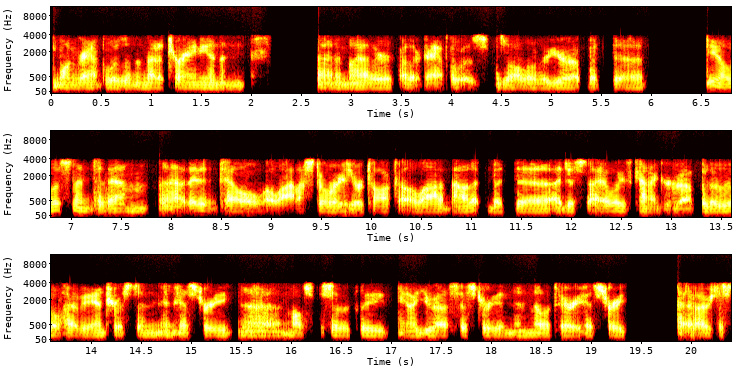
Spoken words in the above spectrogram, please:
one grandpa was in the Mediterranean, and and my other other grandpa was was all over Europe. But uh, you know, listening to them, uh, they didn't tell a lot of stories or talk a lot about it, but uh, I just I always kind of grew up with a real heavy interest in, in history, uh, most specifically, you know, U.S. history and, and military history. I was just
